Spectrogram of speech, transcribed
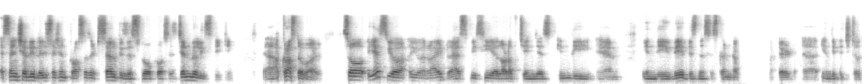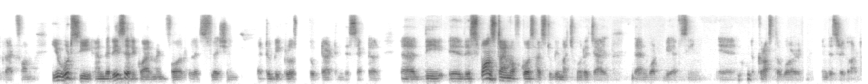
essentially, legislation process itself is a slow process, generally speaking, uh, across the world. So yes, you are you are right. As we see a lot of changes in the um, in the way business is conducted uh, in the digital platform, you would see, and there is a requirement for legislation uh, to be closely looked at in this sector. Uh, the uh, response time, of course, has to be much more agile than what we have seen in, across the world in this regard.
